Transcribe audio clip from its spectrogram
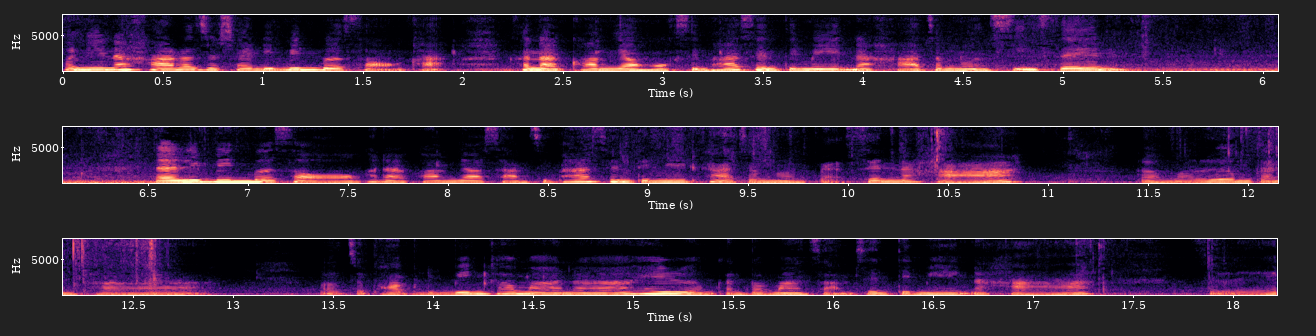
วันนี้นะคะเราจะใช้ริบบิ้นเบอร์ 2 ค่ะ ขนาดความยาว 65เซนติเมตรนะคะจำนวน 4 เส้น และริบบิ้นเบอร์ 2 ขนาดความยาว 35เซนติเมตรค่ะจำนวน 8 เส้นนะคะ เรามาเริ่มกันค่ะ เราจะพับริบบิ้นเข้ามานะ ให้เหลื่อมกันประมาณ3เซนติเมตรนะคะ เสร็จแล้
